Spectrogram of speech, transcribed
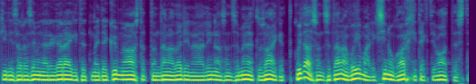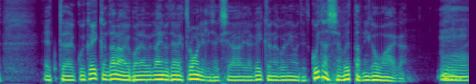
kinnisvaraseminaril ka räägiti, et ma ei tea, kümme aastat on täna Tallinna linnas on see menetlusaeg, et kuidas on see täna võimalik sinuga arhitekti vaatest? et kui kõik on täna juba läinud elektrooniliseks ja, ja kõik on nagu niimoodi, et kuidas see võtab nii kaua aega? Mm..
